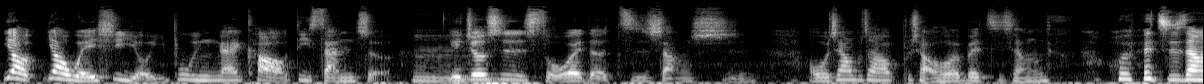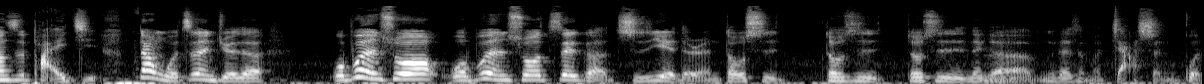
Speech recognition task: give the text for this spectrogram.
要要维系友谊，不应该靠第三者，嗯，也就是所谓的智商师。我这样不知道，不晓得会不会被智商。会被智商是排挤，但我真的觉得，我不能说，我不能说这个职业的人都是都是都是那个、嗯、那个什么假神棍，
